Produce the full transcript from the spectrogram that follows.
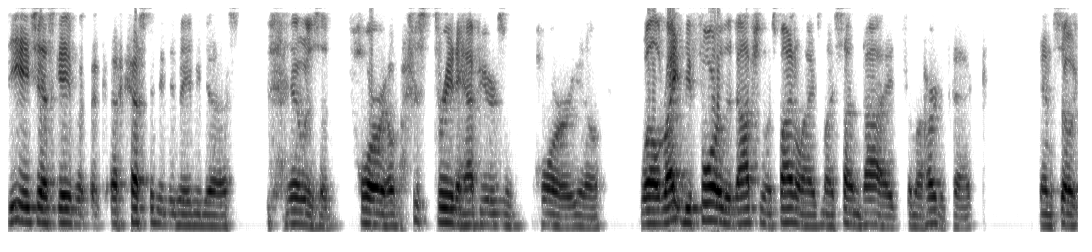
dhs gave a, a custody of the baby to us it was a horror just three and a half years of horror you know. Well right before the adoption was finalized my son died from a heart attack. And so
